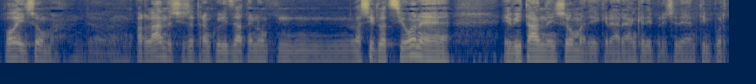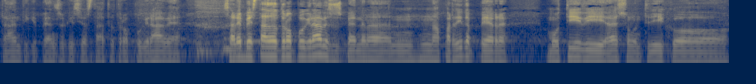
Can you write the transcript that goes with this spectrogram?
Poi insomma, parlandoci si è tranquillizzata la situazione evitando insomma di creare anche dei precedenti importanti che penso che sia stato troppo grave sarebbe stato troppo grave sospendere una, una partita per motivi adesso non ti dico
